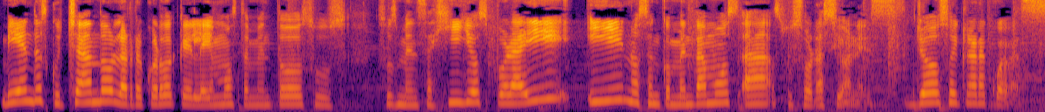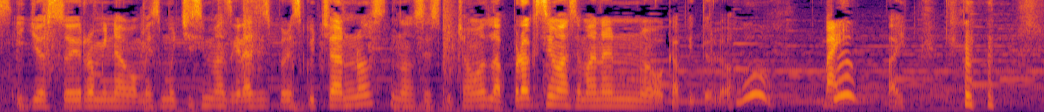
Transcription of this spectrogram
viendo, escuchando. Les recuerdo que leemos también todos sus, sus mensajillos por ahí y nos encomendamos a sus oraciones. Yo soy Clara Cuevas. Y yo soy Romina Gómez. Muchísimas gracias por escucharnos. Nos escuchamos la próxima semana en un nuevo capítulo. Bye. Bye.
